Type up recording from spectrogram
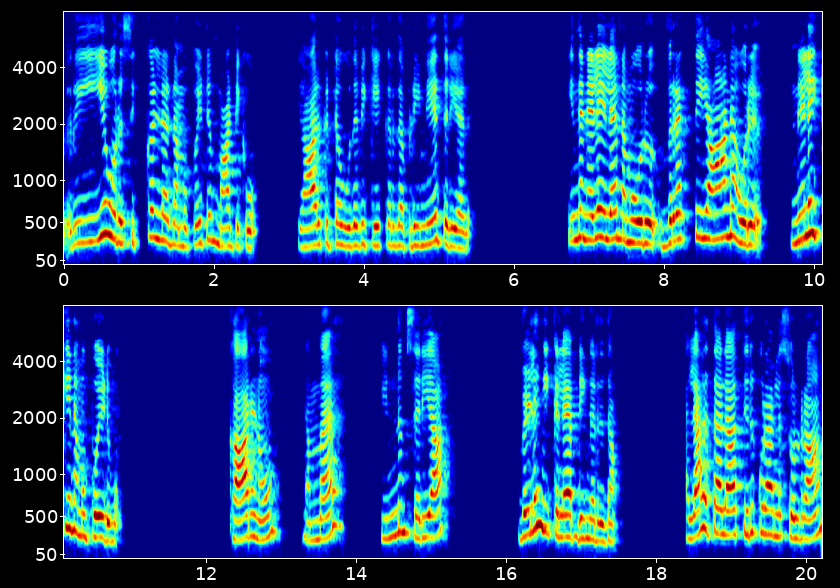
பெரிய ஒரு சிக்கலில் நம்ம போயிட்டு மாட்டிக்குவோம். யாருக்கிட்ட உதவி கேட்குறது அப்படின்னே தெரியாது. இந்த நிலையில் நம்ம ஒரு விரக்தியான ஒரு நிலைக்கு நம்ம போயிடுவோம். காரணம் நம்ம இன்னும் சரியாக விளங்கிக்கலை அப்படிங்கிறது தான் அல்லாஹாலா திருக்குறானில் சொல்கிறான்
